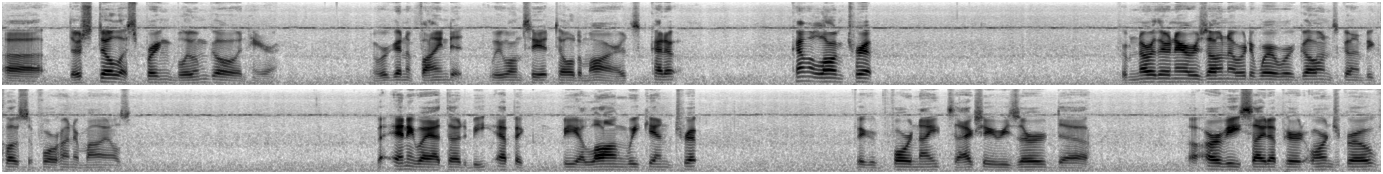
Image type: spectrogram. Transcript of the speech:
uh, there's still a spring bloom going here. We're gonna find it. We won't see it till tomorrow. It's kind of kind of a long trip from northern Arizona over to where we're going. It's going to be close to 400 miles. But anyway, I thought it'd be epic be a long weekend trip. Figured four nights. I actually reserved uh, a RV site up here at Orange Grove.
